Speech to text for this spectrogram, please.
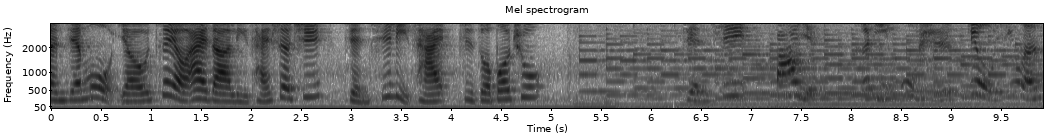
本节目由最有爱的理财社区简七理财制作播出。减七八爷和你务实六新闻。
